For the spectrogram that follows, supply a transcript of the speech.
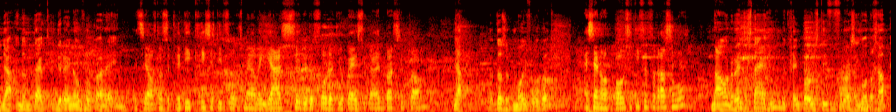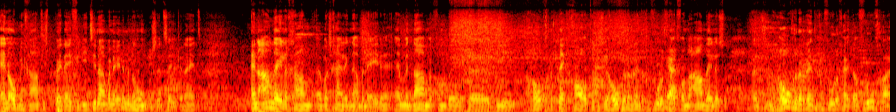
Ja, en dan duikt iedereen over elkaar heen. Hetzelfde als de kredietcrisis die volgens mij al een jaar sudderde voordat die opeens tot uitbarsting kwam. Ja, dat is ook een mooi voorbeeld. En zijn er ook positieve verrassingen? Nou, de rentestijging heb ik geen positieve verrassing. Want er gaat en obligaties per definitie naar beneden met een 100% zekerheid. En aandelen gaan uh, waarschijnlijk naar beneden. En met name vanwege die hogere techgehalte, dus die hogere rentegevoeligheid ja. van de aandelen. Het is een hogere rentegevoeligheid dan vroeger.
